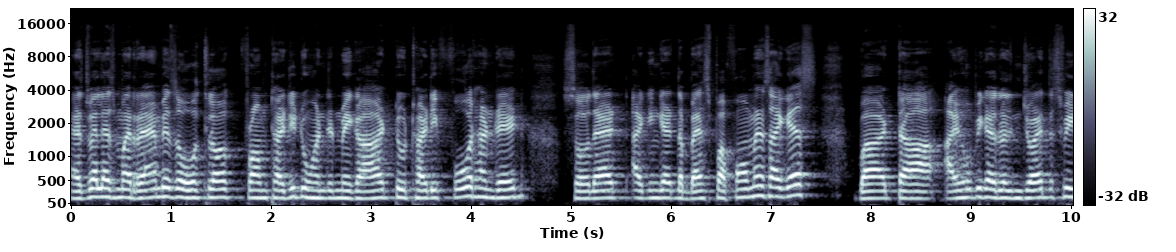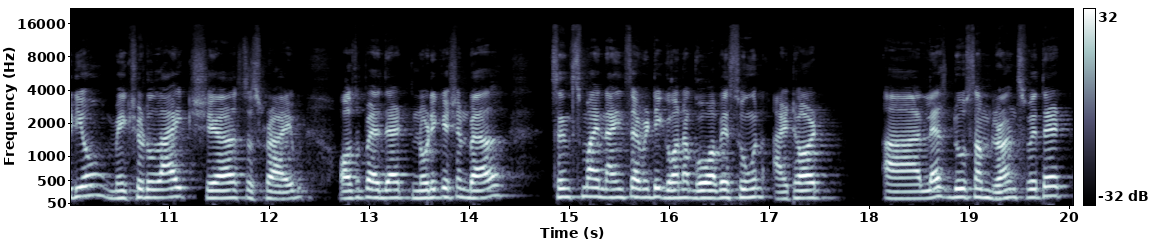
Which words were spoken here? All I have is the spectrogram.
as well as my RAM is overclocked from 3200 megahertz to 3400 so that I can get the best performance I guess. But uh, I hope you guys will enjoy this video. Make sure to like share subscribe. Also press that notification bell. Since my 970 gonna go away soon I thought uh, let's do some runs with it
